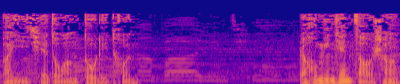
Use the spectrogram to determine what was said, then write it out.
把一切都往肚里吞，然后明天早上，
